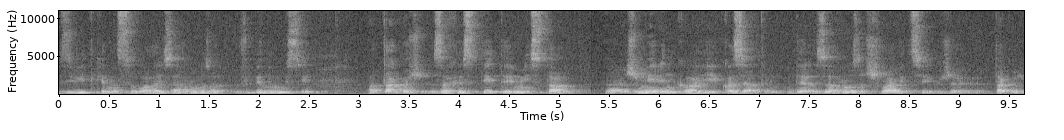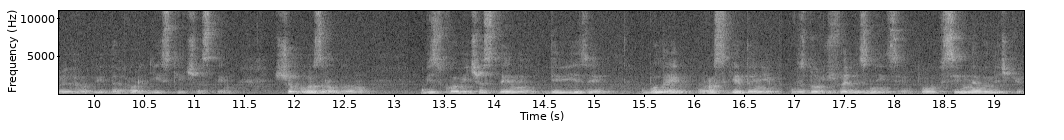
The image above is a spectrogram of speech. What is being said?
звідки насувалась загроза в Білорусі а також захистити міста е, Жмирінка і Козятин, де загроза йшла від цих вже також від гвардійських частин. Що було зроблено? Військові частини дивізії були розкидані вздовж залізниці по всім невеличких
